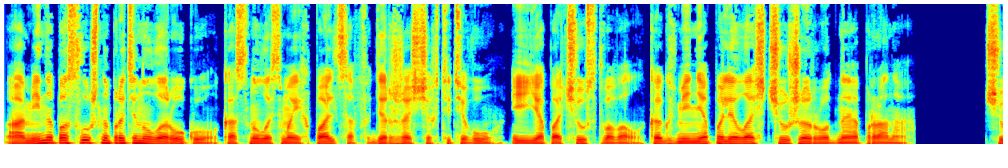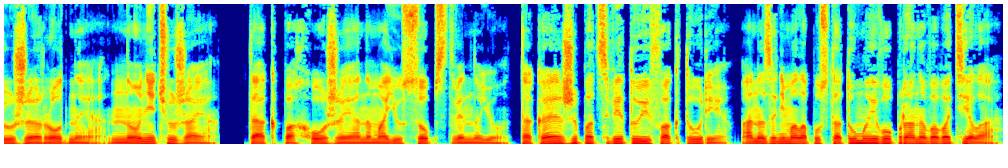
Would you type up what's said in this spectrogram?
Амина послушно протянула руку, коснулась моих пальцев, держащих тетиву, и я почувствовал, как в меня полилась чужеродная прана. Чужеродная, но не чужая так похожая на мою собственную, такая же по цвету и фактуре, она занимала пустоту моего пранового тела,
